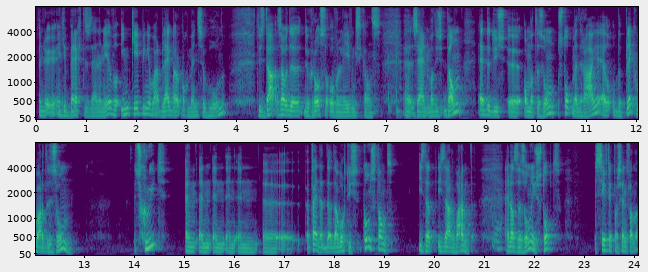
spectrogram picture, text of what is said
en, en gebergten zijn en heel veel inkepingen waar blijkbaar ook nog mensen wonen. Dus dat zou de, de grootste overlevingskans uh, zijn. Maar dus dan heb je dus, uh, omdat de zon stopt met draaien, op de plek waar de zon groeit en, en, en, en, en uh, dat, dat, dat, wordt dus constant, is, dat, is daar warmte. Ja. En als de zon nu stopt, 70% van,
